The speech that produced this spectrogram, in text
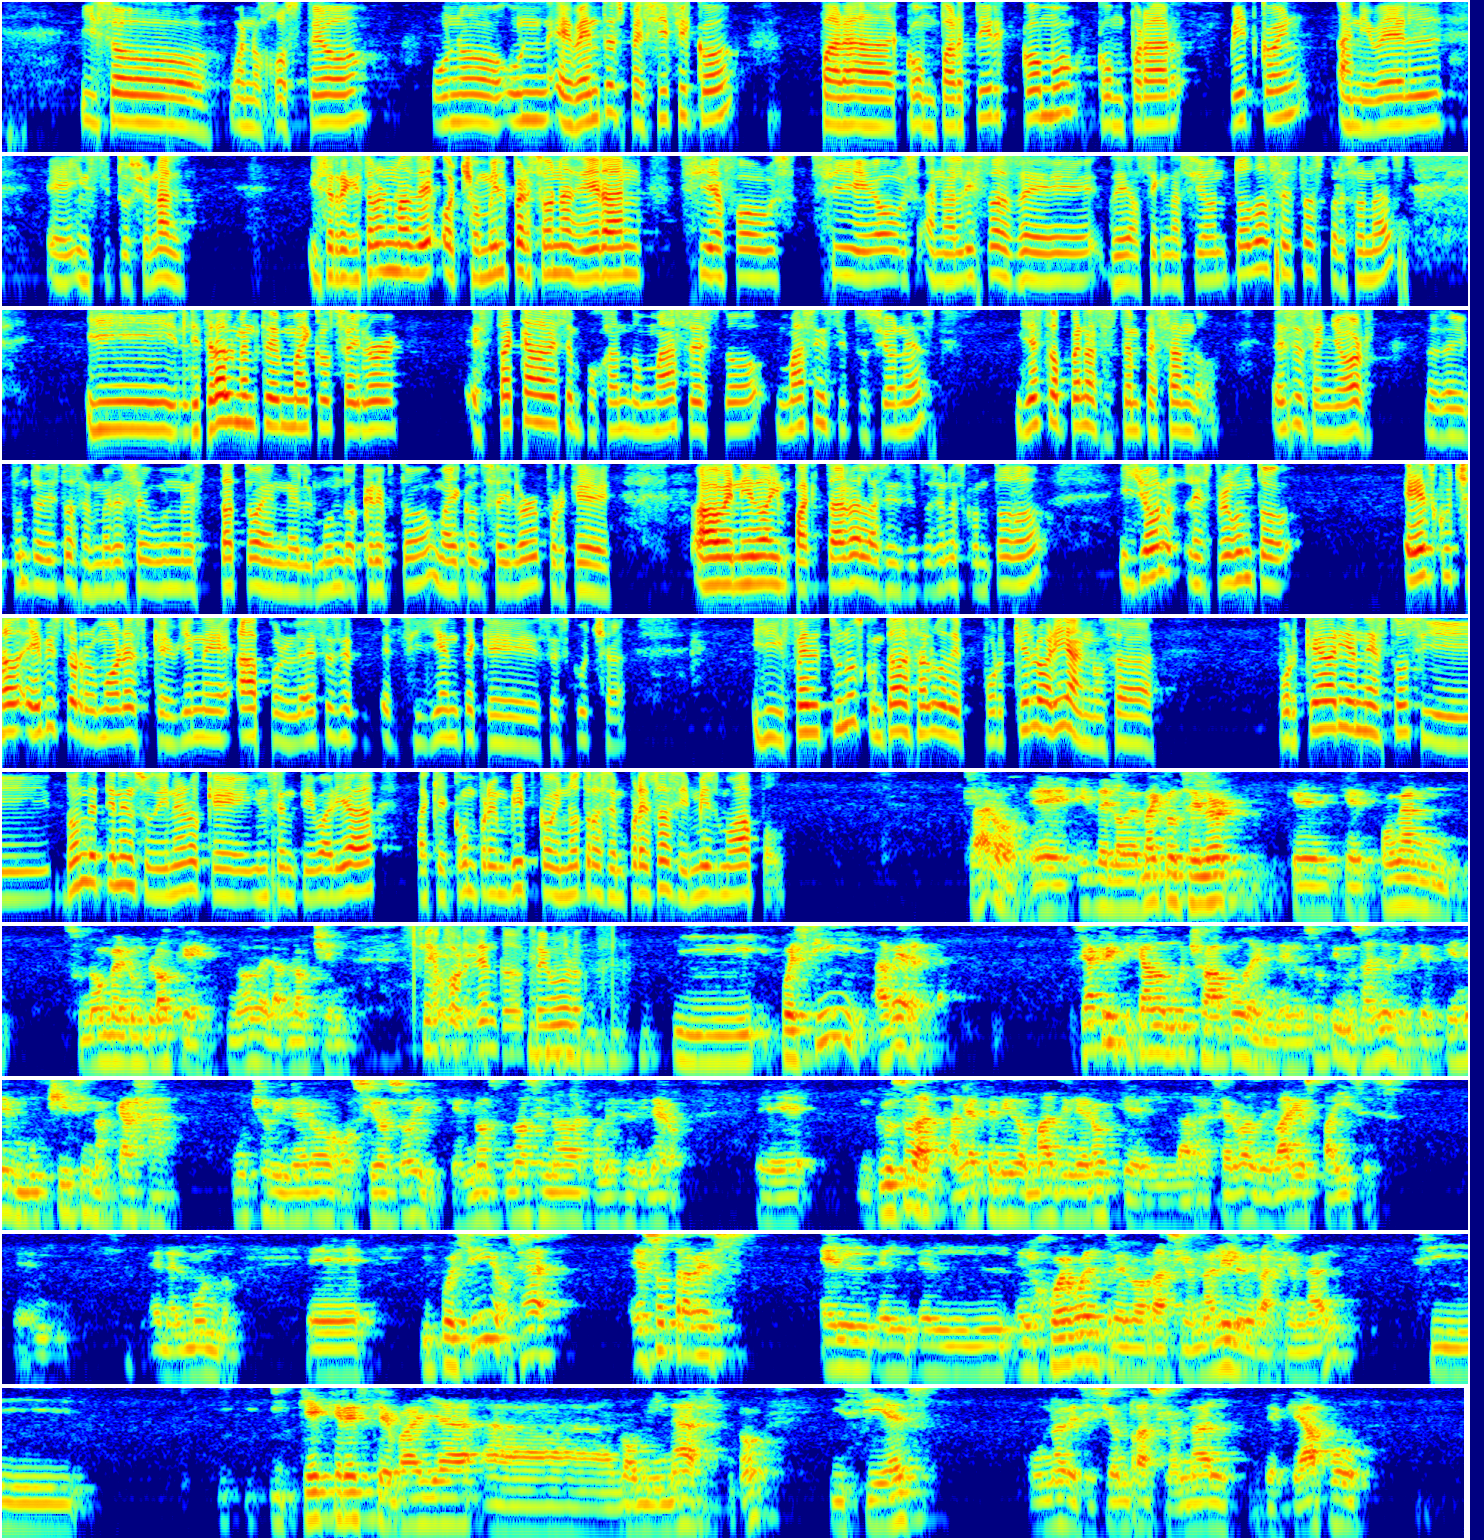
hizo, bueno, hosteó uno, un evento específico para compartir cómo comprar Bitcoin a nivel eh, institucional y se registraron más de 8,000 personas y eran CFOs, CEOs, analistas de, asignación, todas estas personas. Y literalmente Michael Saylor está cada vez empujando más esto, más instituciones, y esto apenas está empezando. Ese señor, desde mi punto de vista, se merece una estatua en el mundo cripto, Michael Saylor, porque ha venido a impactar a las instituciones con todo. Y yo les pregunto, he escuchado, he visto rumores que viene Apple, ese es el, siguiente que se escucha. Y Fede, tú nos contabas algo de por qué lo harían, o sea, ¿por qué harían esto si dónde tienen su dinero que incentivaría a que compren Bitcoin otras empresas y mismo Apple? Claro, eh, de lo de Michael Saylor, que, que, pongan su nombre en un bloque, ¿no? De la blockchain. 100%, seguro. Y pues sí, a ver, se ha criticado mucho Apple en, los últimos años de que tiene muchísima caja, mucho dinero ocioso y que no, no hace nada con ese dinero. Eh, incluso había tenido más dinero que las reservas de varios países en, en el mundo. Eh, y pues sí, o sea, es otra vez el, el, el, juego entre lo racional y lo irracional. Si, y, y, qué crees que vaya a dominar? ¿no? Y si es una decisión racional de que Apple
